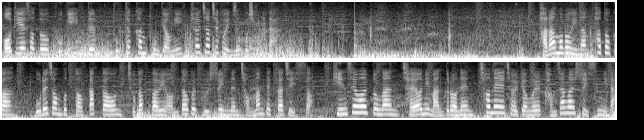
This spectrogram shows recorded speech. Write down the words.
어디에서도 보기 힘든 독특한 풍경이 펼쳐지고 있는 곳입니다. 바람으로 인한 파도가 오래전부터 깎아온 조각바위 언덕을 볼 수 있는 전망대까지 있어 긴 세월 동안 자연이 만들어낸 천혜의 절경을 감상할 수 있습니다.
